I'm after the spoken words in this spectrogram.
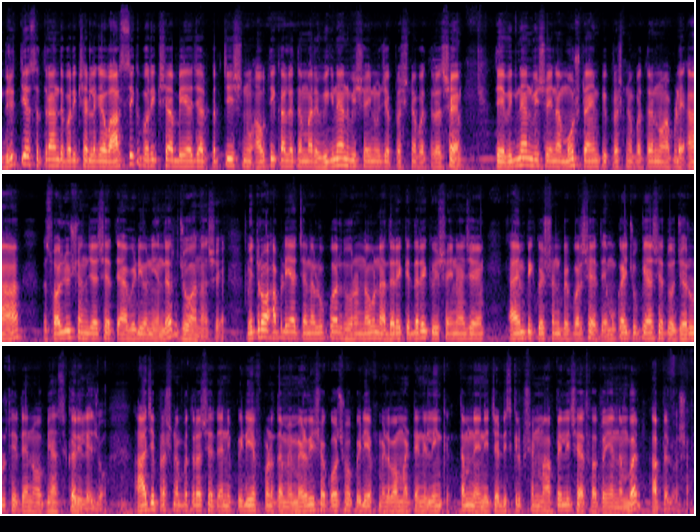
દ્વિતીય સત્રાંત પરીક્ષા એટલે કે વાર્ષિક પરીક્ષા બે હજાર પચીસનું આવતીકાલે તમારે વિજ્ઞાન વિષયનું જે પ્રશ્નપત્ર છે, તે વિજ્ઞાન વિષયના મોસ્ટ આઈએમપી પ્રશ્નપત્રનું આપણે આ સોલ્યુશન જે છે તે આ વિડીયોની અંદર જોવાના છે. મિત્રો, આપણી આ ચેનલ ઉપર ધોરણ નવના દરેકે દરેક વિષયના જે આઈએમપી ક્વેશ્ચન પેપર છે તે મુકાઈ ચૂક્યા છે, તો જરૂરથી તેનો અભ્યાસ કરી લેજો. આ જે પ્રશ્નપત્ર છે તેની પીડીએફ પણ તમે મેળવી શકો છો. પીડીએફ મેળવવા માટેની લિંક તમને નીચે ડિસ્ક્રિપ્શનમાં આપેલી છે અથવા તો અહીંયા નંબર આપેલો છે.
